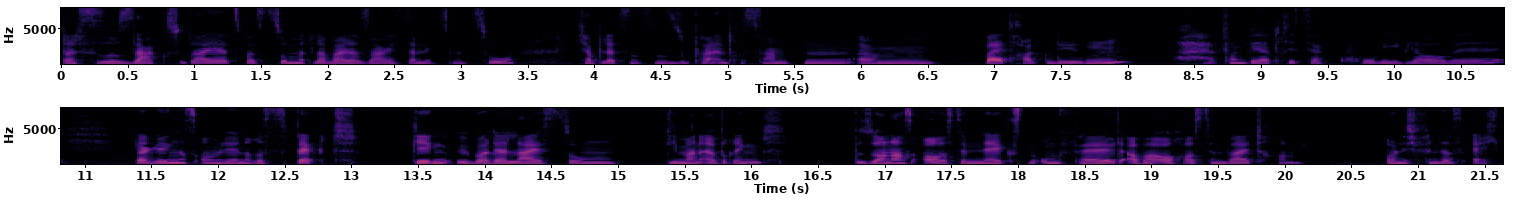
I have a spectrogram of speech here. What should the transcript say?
dachte ich so, sagst du da jetzt was zu? Mittlerweile sage ich da nichts mehr zu. Ich habe letztens einen super interessanten ähm, Beitrag gelesen von Beatrice Jacobi, glaube ich. Da ging es um den Respekt gegenüber der Leistung, die man erbringt. Besonders aus dem nächsten Umfeld, aber auch aus dem weiteren. Und ich finde das echt.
